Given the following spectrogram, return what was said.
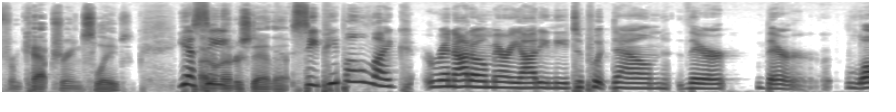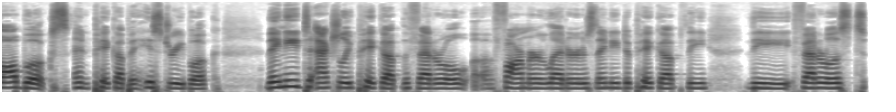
from capturing slaves. Yeah, I see, don't understand that. see, people like Renato Mariotti need to put down their their law books and pick up a history book. They need to actually pick up the federal uh, farmer letters. They need to pick up the the Federalist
